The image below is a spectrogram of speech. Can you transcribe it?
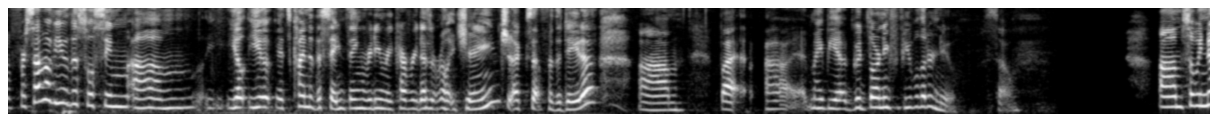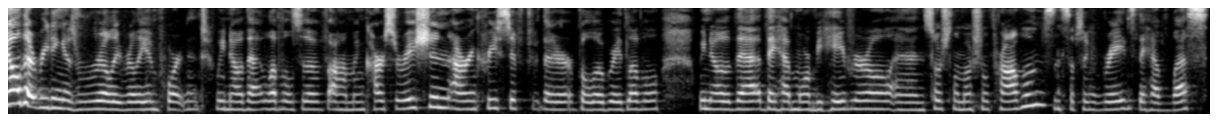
So for some of you, this will seem, um, you, it's kind of the same thing. Reading recovery doesn't really change except for the data. Um, but uh, it may be a good learning for people that are new. So. Um, so we know that reading is really, really important. We know that levels of um, incarceration are increased if they're below grade level. We know that they have more behavioral and social emotional problems in subsequent grades. They have less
